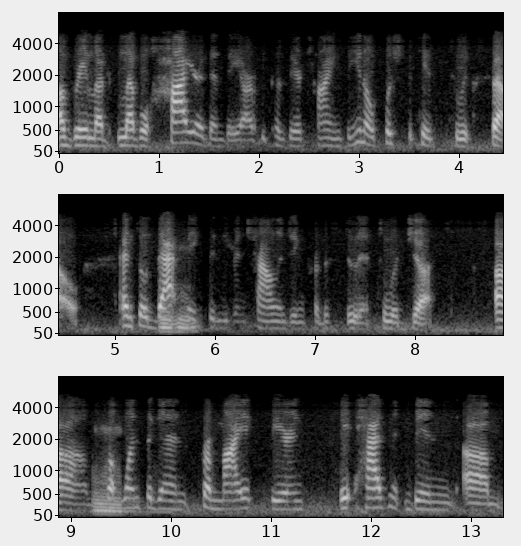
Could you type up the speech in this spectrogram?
a grade le- level higher than they are because they're trying to, you know, push the kids to excel. And so that mm-hmm. makes it even challenging for the student to adjust. Um, mm-hmm. But once again, from my experience, it hasn't been um,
